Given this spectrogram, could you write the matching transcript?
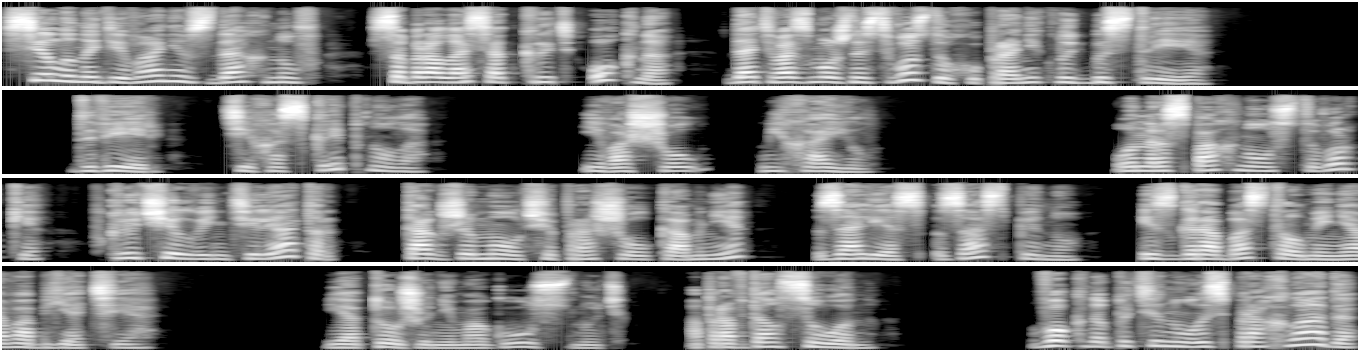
села на диване, вздохнув, собралась открыть окна, дать возможность воздуху проникнуть быстрее. Дверь тихо скрипнула, и вошел Михаил. Он распахнул створки, включил вентилятор, также молча прошел ко мне, залез за спину и сгробастал меня в объятия. «Я тоже не могу уснуть», — оправдался он. В окна потянулась прохлада,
